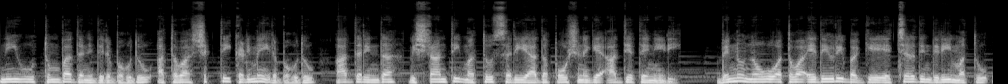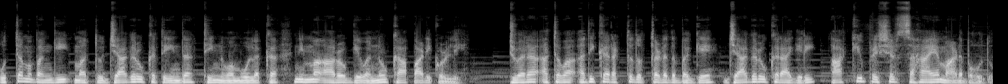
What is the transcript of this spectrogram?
ನೀವು ತುಂಬಾ ದಣಿದಿರಬಹುದು ಅಥವಾ ಶಕ್ತಿ ಕಡಿಮೆ ಇರಬಹುದು. ಆದ್ದರಿಂದ ವಿಶ್ರಾಂತಿ ಮತ್ತು ಸರಿಯಾದ ಪೋಷಣೆಗೆ ಆದ್ಯತೆ ನೀಡಿ. ಬೆನ್ನು ನೋವು ಅಥವಾ ಎದೆಯುರಿ ಬಗ್ಗೆ ಎಚ್ಚರದಿಂದಿರಿ ಮತ್ತು ಉತ್ತಮ ಭಂಗಿ ಮತ್ತು ಜಾಗರೂಕತೆಯಿಂದ ತಿನ್ನುವ ಮೂಲಕ ನಿಮ್ಮ ಆರೋಗ್ಯವನ್ನು ಕಾಪಾಡಿಕೊಳ್ಳಿ. ಜ್ವರ ಅಥವಾ ಅಧಿಕ ರಕ್ತದೊತ್ತಡದ ಬಗ್ಗೆ ಜಾಗರೂಕರಾಗಿರಿ, ಆಕ್ಯುಪ್ರೆಷರ್ ಸಹಾಯ ಮಾಡಬಹುದು.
